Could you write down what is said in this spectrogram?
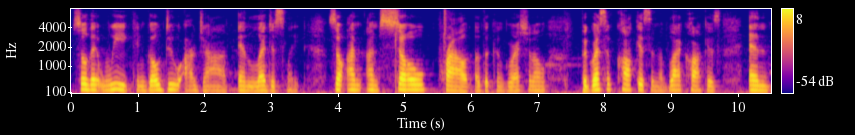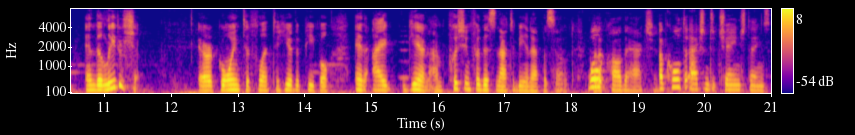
so that we can go do our job and legislate. So I'm, I'm so proud of the Congressional Progressive Caucus and the Black Caucus and, and the leadership are going to Flint to hear the people. And I, again, I'm pushing for this not to be an episode, well, but a call to action. A call to action to change things.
